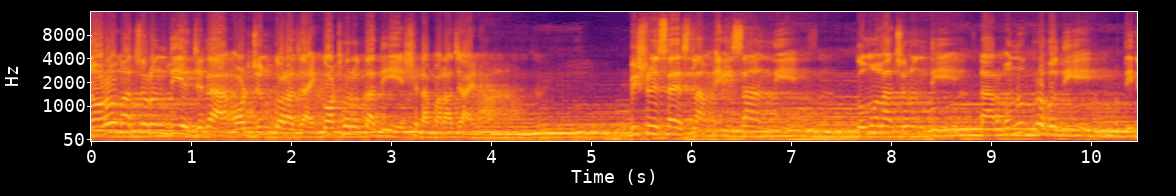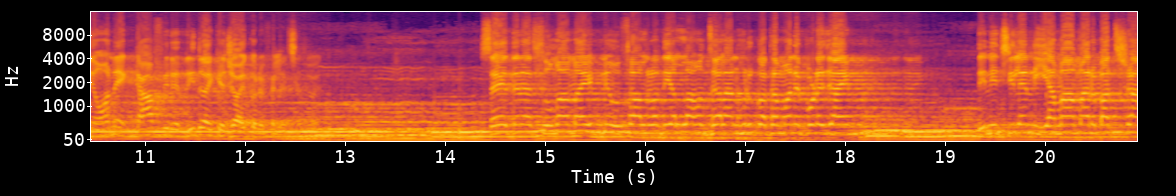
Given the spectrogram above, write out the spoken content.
নরম আচরণ দিয়ে যেটা অর্জন করা যায়, কঠোরতা দিয়ে সেটা পারা যায় না। বিষ্ণু ইসা ইসলাম এহসান দিয়ে, কোমল আচরণ দিয়ে, তার অনুগ্রহ দিয়ে তিনি অনেক কাফিরের হৃদয়কে জয় করে ফেলেছেন। সৈয়দনা সুমামা ইবনে উসাল রাদিয়াল্লাহু তাআলা আনহুর কথা মনে পড়ে যায়। তিনি ছিলেন ইয়ামামার বাদশা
